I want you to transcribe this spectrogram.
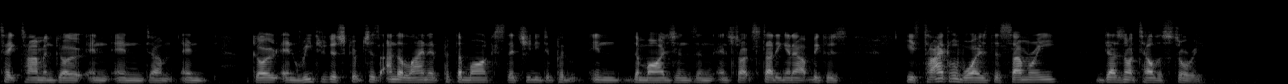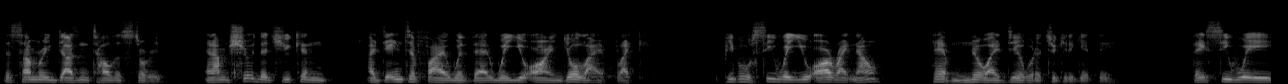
take time and go and and um, and go and read through the scriptures, underline it, put the marks that you need to put in the margins, and, and start studying it out because his title was The Summary Does Not Tell the Story. The summary doesn't tell the story. And I'm sure that you can identify with that where you are in your life. Like people see where you are right now, they have no idea what it took you to get there. They see where,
